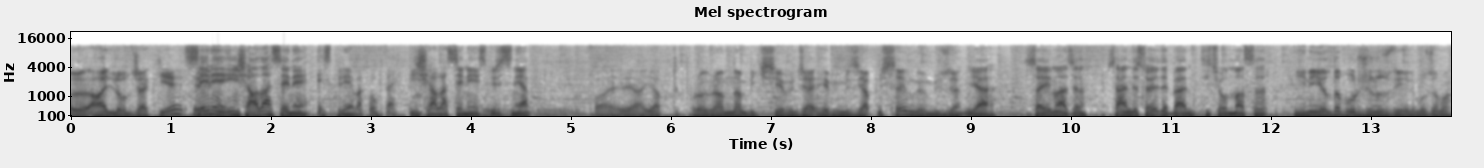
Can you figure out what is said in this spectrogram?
e, hallolacak diye. Seni inşallah seni. Espriye bak Oktay. İnşallah seni esprisini yap. Vay ya yaptık programdan bir kişi yapınca hepimiz yapmış sayılmıyor muyuz ya? Ya sayılmaz canım. Sen de söyle de ben hiç olmazsa. Yeni yılda burcunuz diyelim o zaman.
